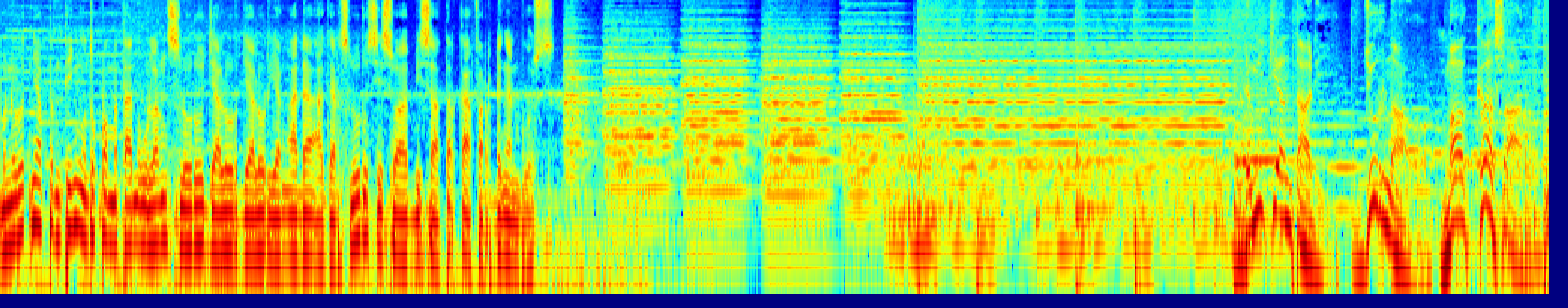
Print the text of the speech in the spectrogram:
Menurutnya penting untuk pemetaan ulang seluruh jalur-jalur yang ada agar seluruh siswa bisa tercover dengan bus. Demikian tadi, Jurnal Makassar.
